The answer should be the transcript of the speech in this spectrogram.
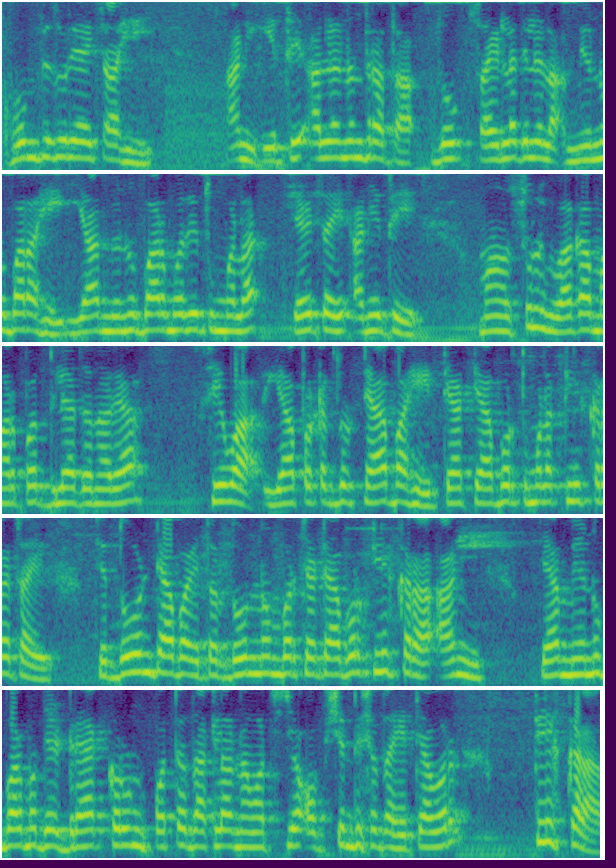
होम पेजवर यायचं आहे. आणि येथे आल्यानंतर आता जो साईडला दिलेला मेनू बार आहे या मेनू बारमध्ये तुम्हाला यायचं आहे. आणि येथे महसूल विभागामार्फत दिल्या जाणाऱ्या सेवा या प्रकारचा जो टॅब आहे त्या टॅबवर तुम्हाला क्लिक करायचं आहे. ते दोन टॅब आहे तर दोन नंबरच्या टॅबवर क्लिक करा. आणि त्या मेनू बारमध्ये ड्रॅग करून पत्र दाखला नावाचे जे ऑप्शन दिसत आहे त्यावर क्लिक करा.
